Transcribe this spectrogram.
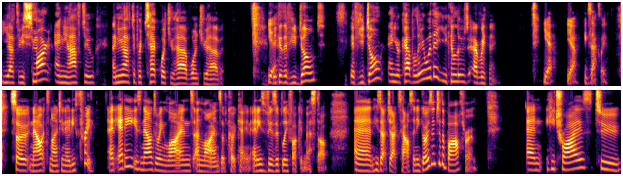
you have to be smart and you have to and you have to protect what you have once you have it Yeah. because if you don't if you don't and you're cavalier with it you can lose everything Yeah, yeah, exactly. So now it's 1983, and Eddie is now doing lines and lines of cocaine, and he's visibly fucking messed up. And he's at Jack's house, and he goes into the bathroom, and he tries to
